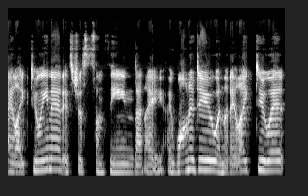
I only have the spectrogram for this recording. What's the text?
I like doing it. It's just something that I, I want to do and that I like do it.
